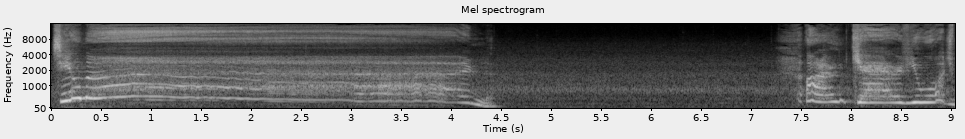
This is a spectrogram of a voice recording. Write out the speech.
Thielmann! I don't care if you watch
